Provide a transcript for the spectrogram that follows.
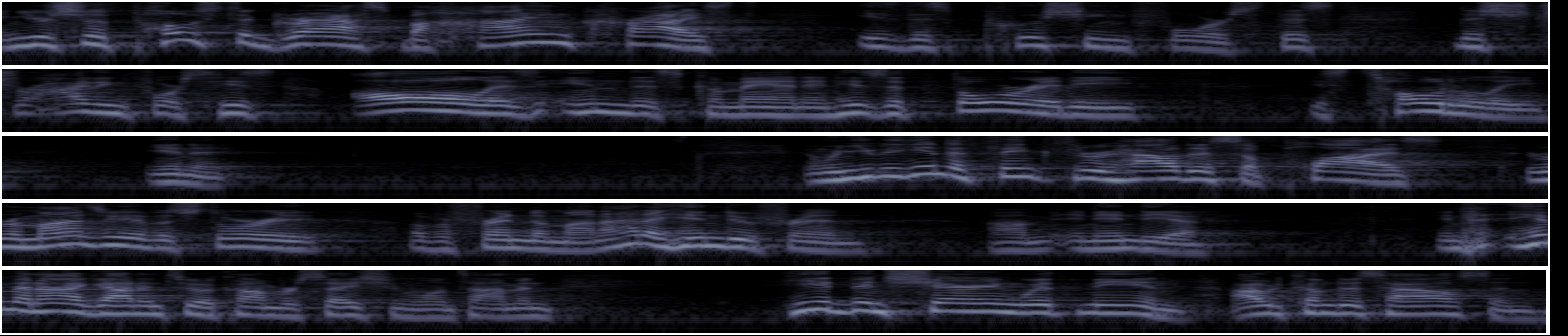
And you're supposed to grasp behind Christ is this pushing force, this, this striving force. His all is in this command, and his authority is totally in it. And when you begin to think through how this applies, it reminds me of a story of a friend of mine. I had a Hindu friend um, in India. And him and I got into a conversation one time, and he had been sharing with me, and I would come to his house and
